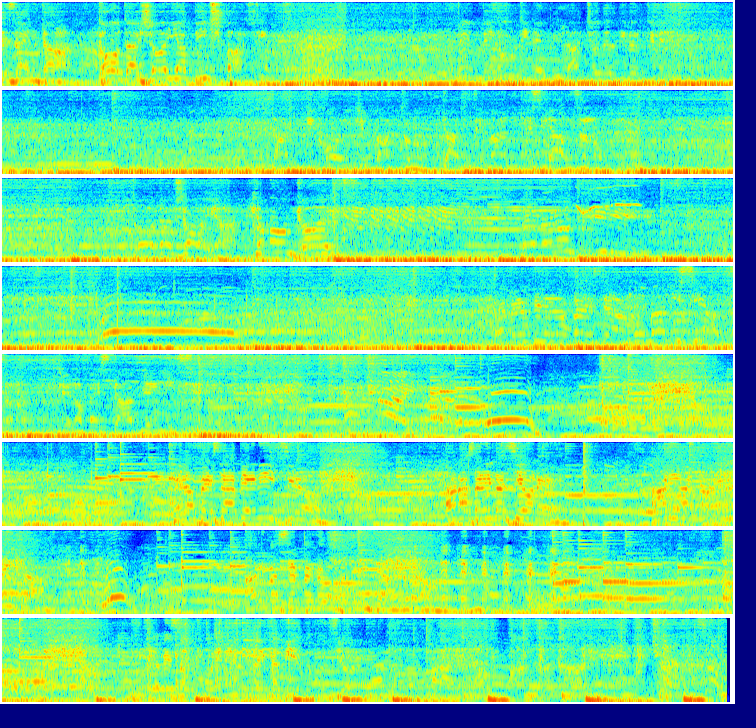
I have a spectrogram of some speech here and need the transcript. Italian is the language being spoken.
presenta Toda Gioia Beach Party. la nostra animazione Arianna Enrica uh! arriva sempre con la padre di no?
